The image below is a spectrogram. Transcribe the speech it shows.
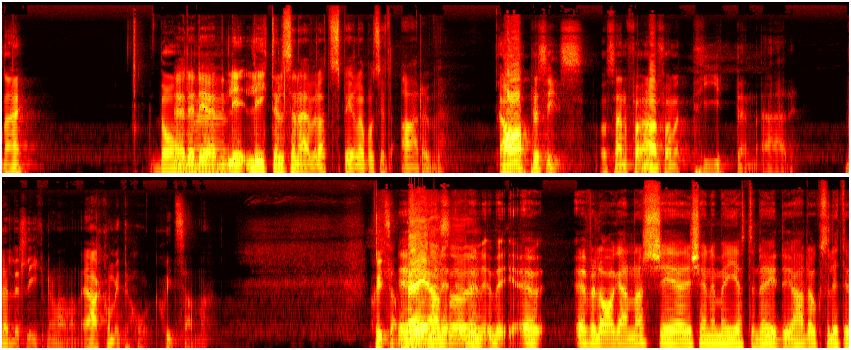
nej. De, Eller det, eh, li, liknelsen är väl att spela på sitt arv. Ja, precis. Och sen får Mm. jag för mig att titeln är väldigt lik någon annan. Jag kommer inte ihåg, skitsamma. Skitsamma. Eh, Nej, men, alltså... men, överlag annars eh, känner jag mig jättenöjd. Jag hade också lite,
